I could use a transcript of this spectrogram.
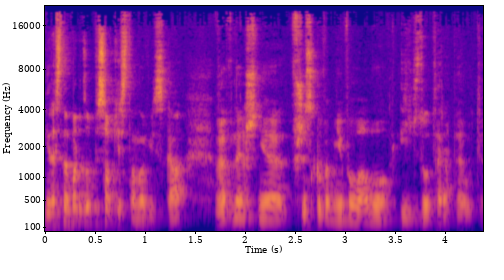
nieraz na bardzo wysokie stanowiska, wewnętrznie wszystko we mnie wołało: idź do terapeuty.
